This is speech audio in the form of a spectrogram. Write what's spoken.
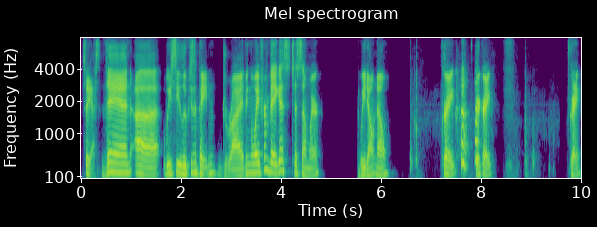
So yes, then uh we see Lucas and Peyton driving away from Vegas to somewhere. We don't know. Great. great, great. Great.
